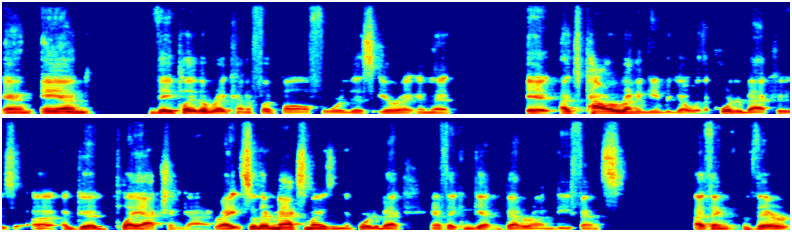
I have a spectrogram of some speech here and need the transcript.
and and they play the right kind of football for this era in that it it's power running game to go with a quarterback who's a, a good play action guy, right? So they're maximizing the quarterback, and if they can get better on defense, I think they're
